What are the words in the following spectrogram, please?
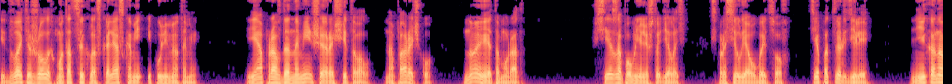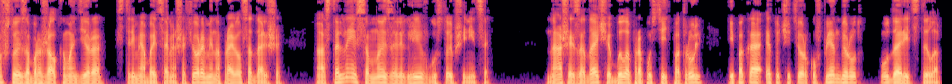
и два тяжелых мотоцикла с колясками и пулеметами. Я, правда, на меньшее рассчитывал, на парочку, но и этому рад. «Все запомнили, что делать?» — спросил я у бойцов. Те подтвердили. Никонов, что изображал командира, с тремя бойцами-шоферами направился дальше, а остальные со мной залегли в густой пшенице. Нашей задачей было пропустить патруль и пока эту четверку в плен берут, ударить с тыла.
